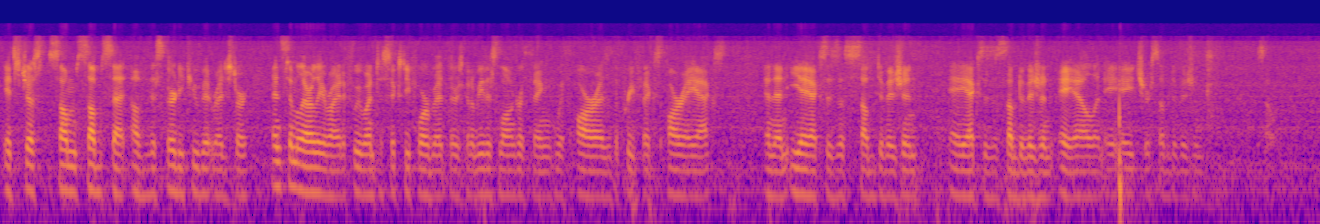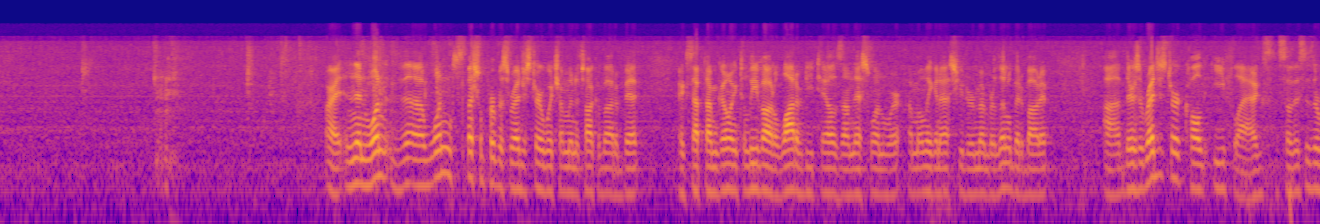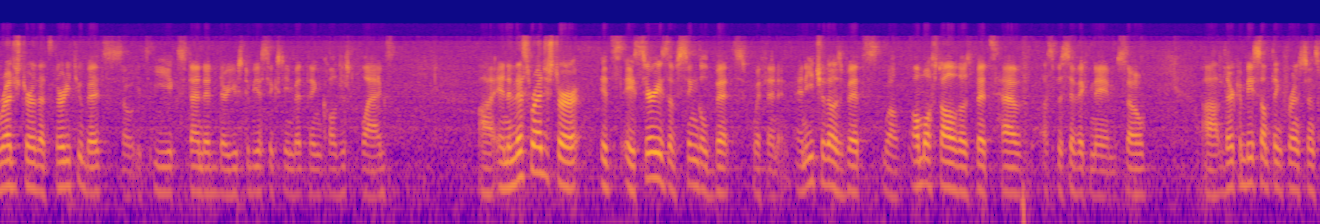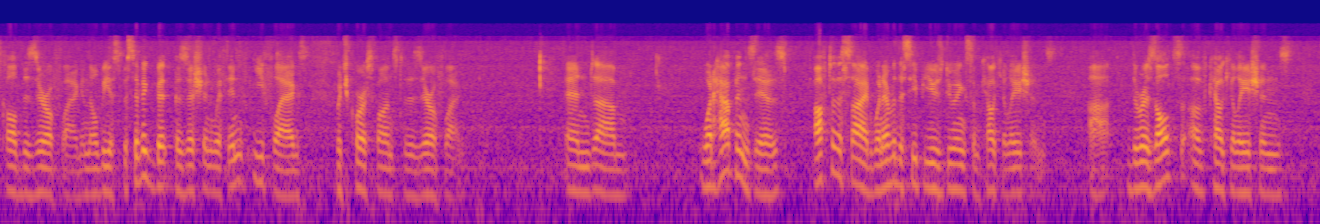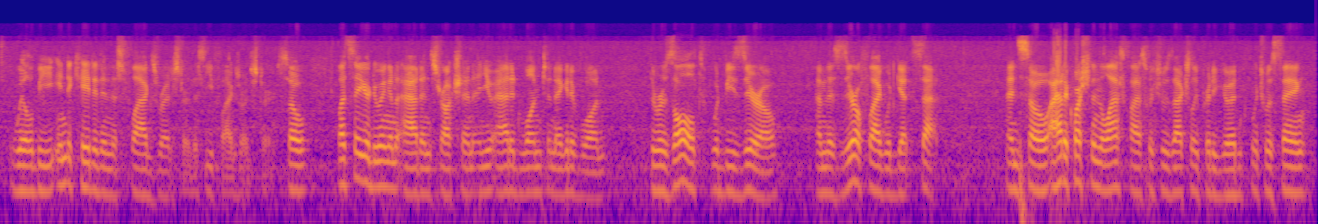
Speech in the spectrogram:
it's just some subset of this 32-bit register. And similarly, right, if we went to 64-bit, there's going to be this longer thing with R as the prefix, RAX, and then EAX is a subdivision, AX is a subdivision, AL and AH are subdivisions. So. All right, and then one, the one special purpose register, which I'm going to talk about a bit, except I'm going to leave out a lot of details on this one where I'm only going to ask you to remember a little bit about it. Uh, there's a register called eFlags. So this is a register that's 32 bits, so it's E extended. There used to be a 16-bit thing called just flags. Uh, and in this register, it's a series of single bits within it. And each of those bits, well, almost all of those bits have a specific name. So uh, there can be something, for instance, called the zero flag, and there'll be a specific bit position within E flags which corresponds to the zero flag. And um, what happens is, off to the side, whenever the CPU is doing some calculations, uh, the results of calculations will be indicated in this flags register, this E flags register. So let's say you're doing an add instruction and you added 1 to negative 1. The result would be 0, and this 0 flag would get set. And so I had a question in the last class, which was actually pretty good, which was saying,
